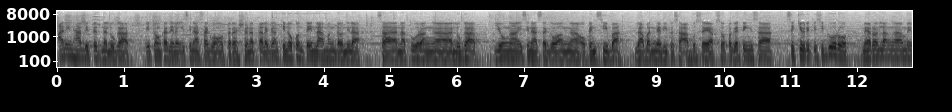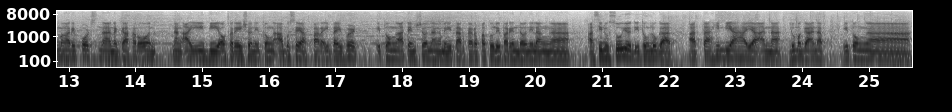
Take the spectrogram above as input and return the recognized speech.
uninhabited na lugar itong kanilang isinasagawang operasyon at talagang kinocontain lamang daw nila sa naturang ah, lugar yung ah, isinasagawang ah, opensiba laban nga dito sa Abu Sayyaf. So pagdating sa security siguro, meron lang ah, may mga reports na nagkakaroon ng IED operation itong Abu Sayyaf para i-divert itong atensyon ng militar pero patuloy pa rin daw nilang ah, sinusuyod itong lugar at ah, hindi hahayaan na lumaganap itong ah,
